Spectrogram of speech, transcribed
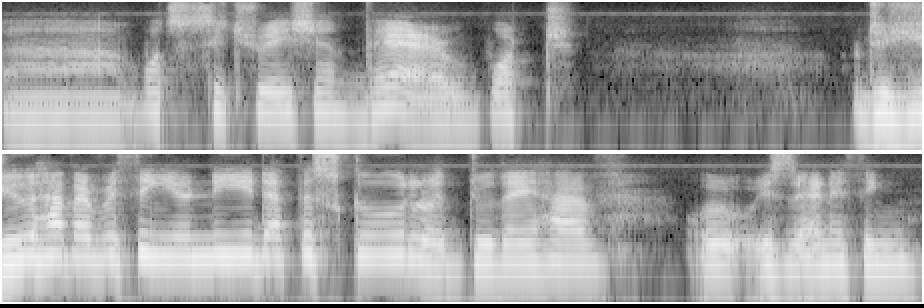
uh, what's the situation there what do you have everything you need at the school or do they have or is there anything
